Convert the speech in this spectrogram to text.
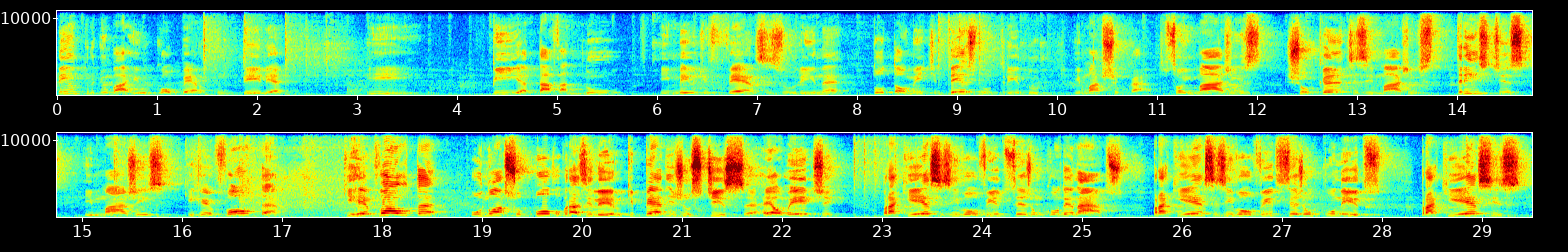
dentro de um barril coberto com telha e Pia estava nu, em meio de fezes, urina, totalmente desnutrido e machucado. São imagens chocantes, imagens tristes, imagens que revolta, que revolta o nosso povo brasileiro, que pede justiça realmente para que esses envolvidos sejam condenados, para que esses envolvidos sejam punidos, para que esses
